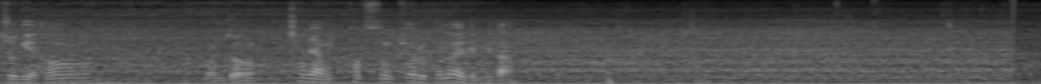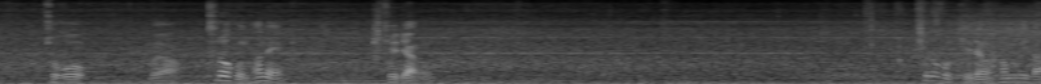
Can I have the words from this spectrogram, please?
이쪽에서 먼저 차량 탑승표를 끊어야 됩니다. 저거 뭐야 트럭은 하네 개량 트럭은 개량을 합니다.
